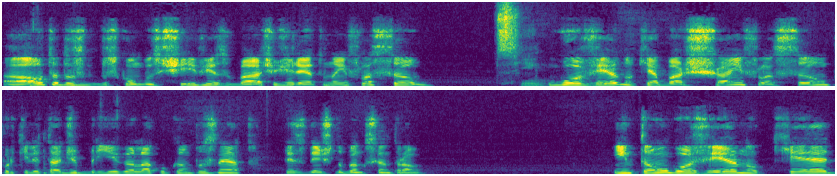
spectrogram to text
a alta dos, dos combustíveis bate direto na inflação. Sim. O governo quer baixar a inflação porque ele está de briga lá com o Campos Neto, presidente do Banco Central. Então, o governo quer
